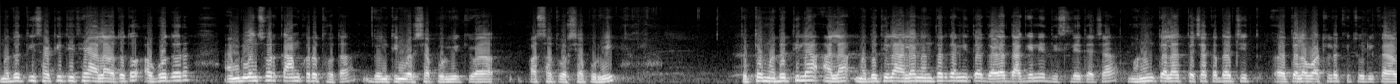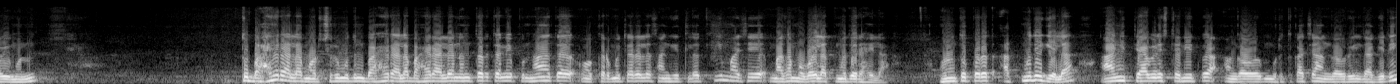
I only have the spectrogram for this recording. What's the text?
मदतीसाठी तिथे आला होता. तो अगोदर ॲम्ब्युलन्सवर काम करत होता दोन तीन वर्षापूर्वी किंवा पाच सात वर्षापूर्वी. तर तो मदतीला आला. मदतीला आल्यानंतर त्यांनी त्या गळ्यात दागिने दिसले त्याच्या म्हणून त्याला त्याच्या कदाचित त्याला वाटलं की चोरी करावी म्हणून. तो बाहेर आला मॉर्चरीमधून बाहेर आला. बाहेर आल्यानंतर त्याने पुन्हा त्या कर्मचाऱ्याला सांगितलं की माझे माझा मोबाईल आतमध्ये राहिला. म्हणून तो परत आतमध्ये गेला आणि त्यावेळेस त्याने त्या अंगावर मृतकाच्या अंगावरील दागिने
